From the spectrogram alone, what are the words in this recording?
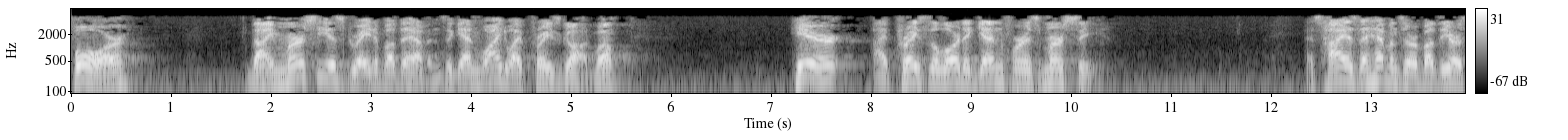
For thy mercy is great above the heavens. Again, why do I praise God? Well, here I praise the Lord again for His mercy. As high as the heavens are above the earth,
